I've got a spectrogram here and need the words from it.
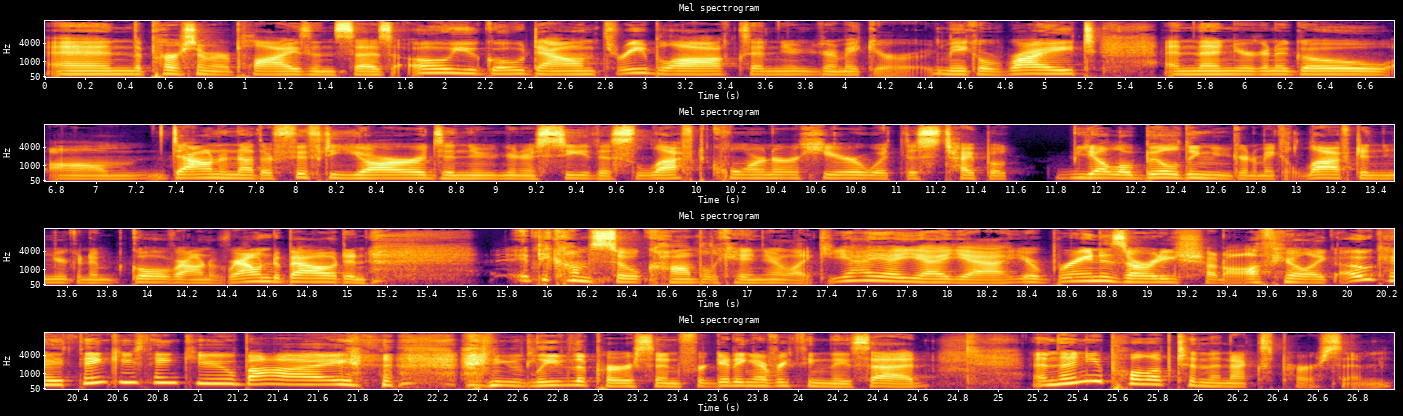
And the person replies and says oh you go down three blocks and you're gonna make your make a right and then you're gonna go um, down another 50 yards and you're gonna see this left corner here with this type of yellow building. You're gonna make a left and then you're gonna go around a roundabout and it becomes so complicated. And you're like, yeah, yeah, yeah, yeah. Your brain is already shut off. You're like, okay, thank you, thank you, bye. and you leave the person, forgetting everything they said. And then you pull up to the next person.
